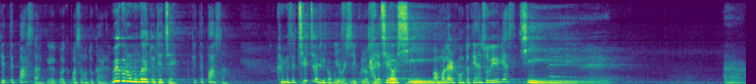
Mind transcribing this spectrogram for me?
¿Qué te pasa? ¿Qué, qué pasa con tu cara? 왜 그러는 거야 도대체? ¿Qué te pasa? 그러면서 7절 Y el 읽어보겠습니다. versículo 같이요 7. 시 Vamos a leer juntos. ¿Tienen sus Biblias? 시. 아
